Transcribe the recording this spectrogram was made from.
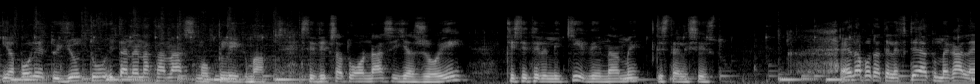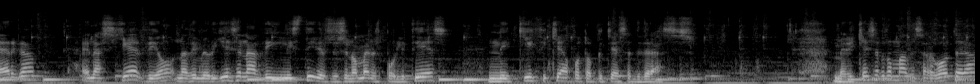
η απώλεια του γιού του ήταν ένα θανάσιμο πλήγμα στη δίψα του ονάση για ζωή και στη θρηλυκή δύναμη της θέλησής του. Ένα από τα τελευταία του μεγάλα έργα, ένα σχέδιο να δημιουργήσει ένα διηλιστήριο στις Ηνωμένες Πολιτείες, νικήθηκε από τοπικές αντιδράσεις. Μερικές εβδομάδες αργότερα,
